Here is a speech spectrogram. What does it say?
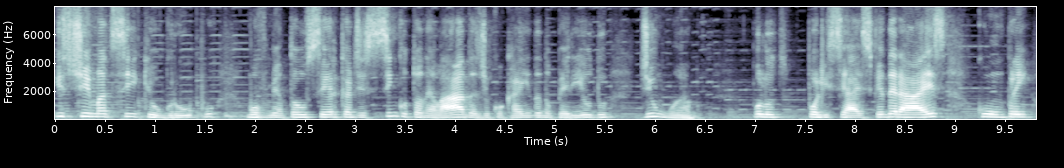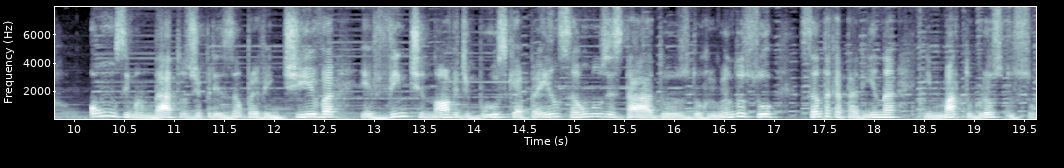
Estima-se que o grupo movimentou cerca de 5 toneladas de cocaína no período de um ano. Policiais federais cumprem 11 mandatos de prisão preventiva e 29 de busca e apreensão nos estados do Rio Grande do Sul, Santa Catarina e Mato Grosso do Sul.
